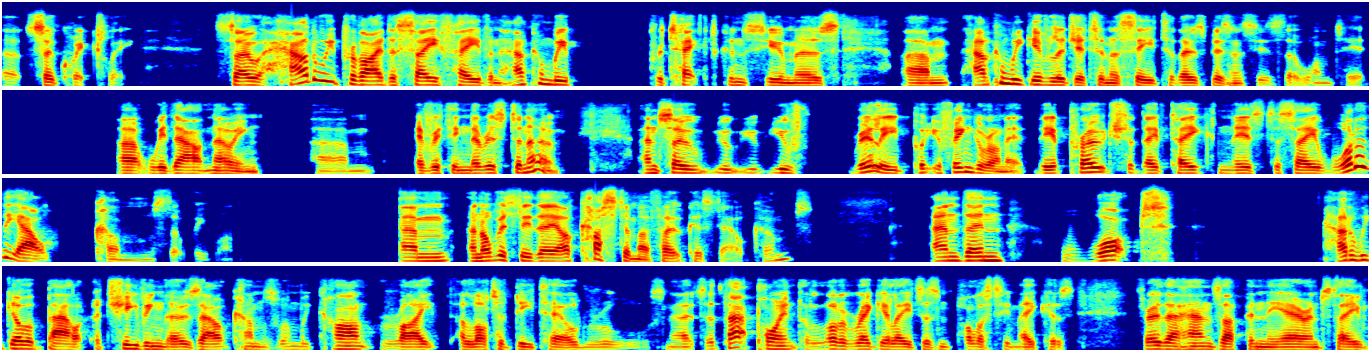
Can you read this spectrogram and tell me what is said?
uh, so quickly. So how do we provide a safe haven? How can we protect consumers? Um, how can we give legitimacy to those businesses that want it uh, without knowing um, everything there is to know? And so you, you, have really put your finger on it. The approach that they've taken is to say, what are the outcomes that we want? Um, and obviously they are customer focused outcomes. And then what how do we go about achieving those outcomes when we can't write a lot of detailed rules? Now, it's at that point that a lot of regulators and policymakers throw their hands up in the air and say,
